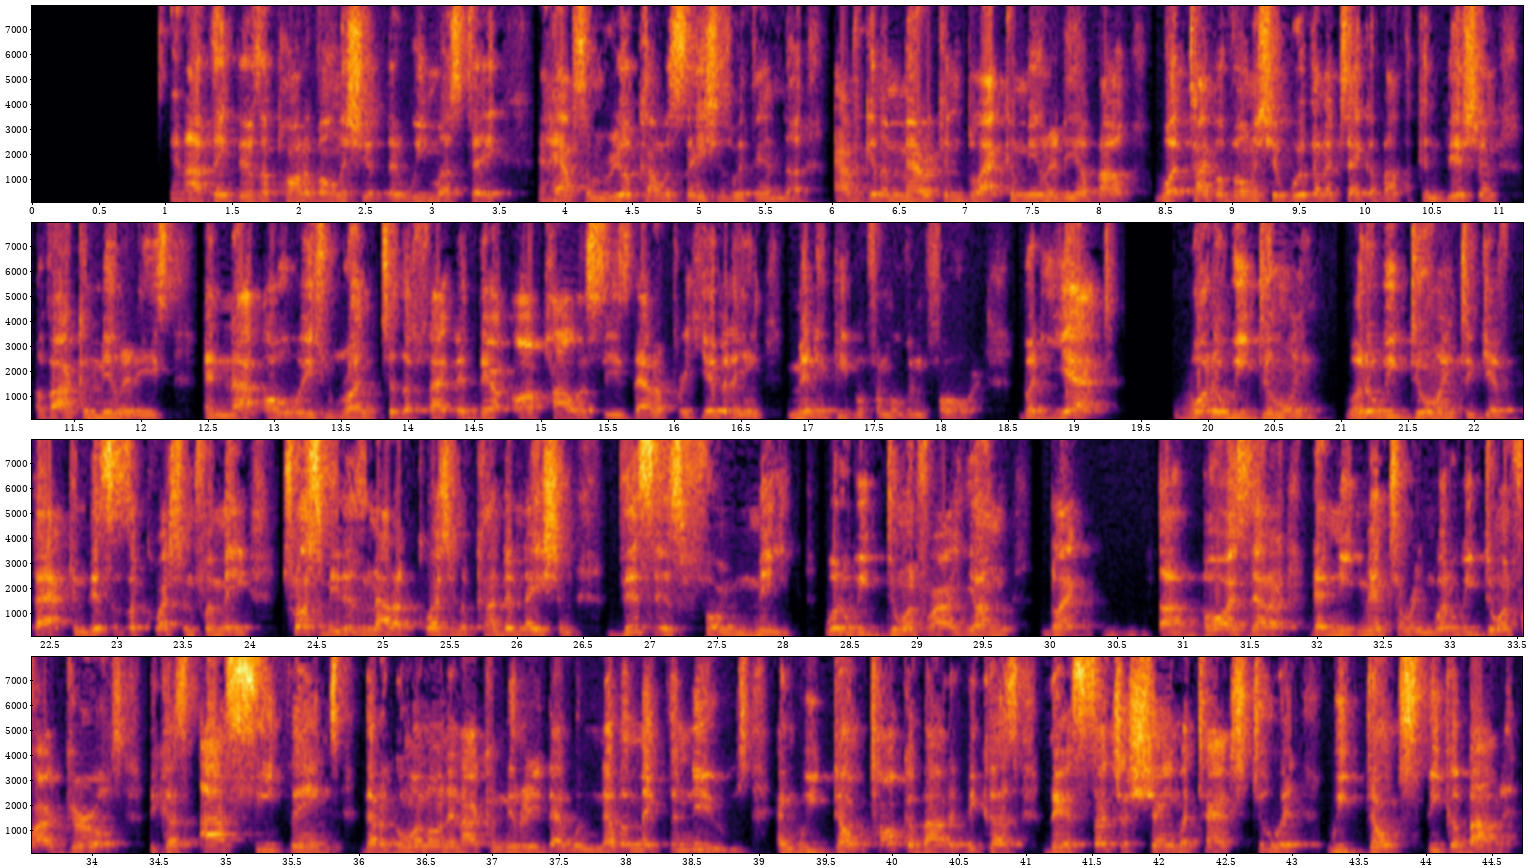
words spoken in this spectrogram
And I think there's a part of ownership that we must take and have some real conversations within the African American Black community about what type of ownership we're going to take about the condition of our communities and not always run to the fact that there are policies that are prohibiting many people from moving forward. But yet, what are we doing? What are we doing to give back? And this is a question for me. Trust me, this is not a question of condemnation. This is for me. What are we doing for our young black uh, boys that are that need mentoring? What are we doing for our girls? Because I see things that are going on in our community that will never make the news, and we don't talk about it because there's such a shame attached to it. We don't speak about it.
